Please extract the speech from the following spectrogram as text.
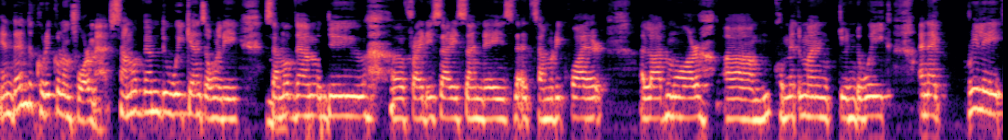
And then the curriculum format. Some of them do weekends only. Some of them do uh, Friday, Saturday, Sundays. That some require a lot more um, commitment during the week. And I really,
